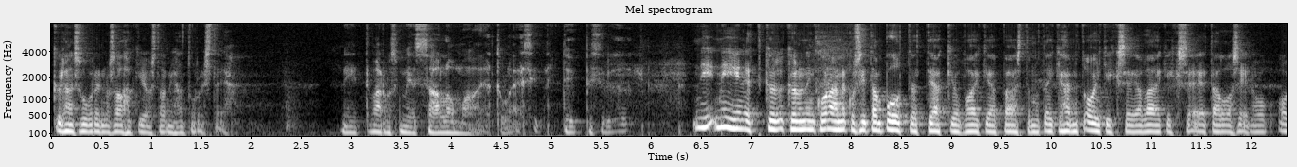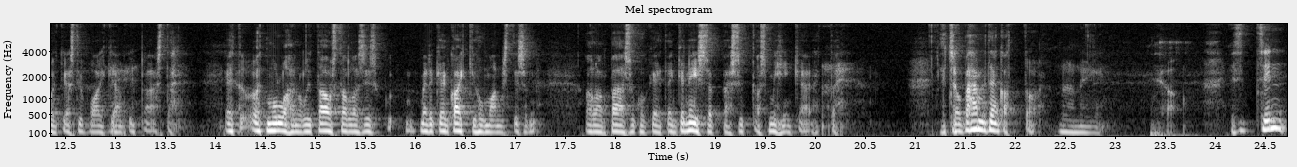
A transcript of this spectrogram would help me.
kyllähän suurin osa hakijoista on ihan turisteja. Niin, että varusmies saa lomaa ja tulee sinne tyyppisille. Niin, niin että kyllä, kyllä niin kuin aina kun siitä on puhuttu, että teakki on vaikea päästä, mutta eiköhän nyt oikeikseen ja lääkikseen ja tällaisiin ole oikeasti vaikeampi niin. päästä. Et, et mullahan oli taustalla siis melkein kaikki humanistisen alan pääsykokeet, enkä niissä päässyt taas mihinkään. Että, että se on vähän miten katsoo. No niin, joo. Ja sitten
